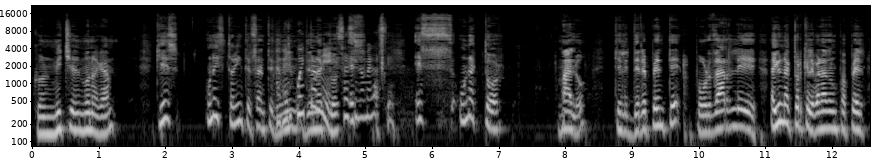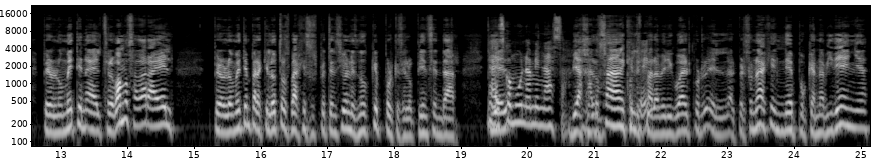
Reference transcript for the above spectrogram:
con Mitchell Monaghan, que es una historia interesante de, a ver, un, cuéntame, actor. Esa sí no me la sé. Es un actor malo que de repente por darle hay un actor que le van a dar un papel pero lo meten a él se lo vamos a dar a él pero lo meten para que el otro baje sus pretensiones, no que porque se lo piensen dar. Ah, es como una amenaza. Viaja a Los Ángeles para averiguar por el, al personaje en época navideña,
